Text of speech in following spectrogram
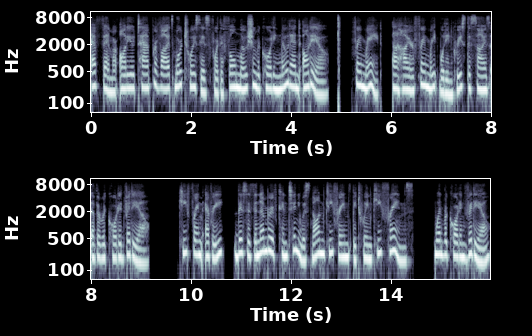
FMR Audio tab provides more choices for the full motion recording mode and audio. Frame rate. A higher frame rate would increase the size of the recorded video. Keyframe every. This is the number of continuous non-keyframes between keyframes. When recording video,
